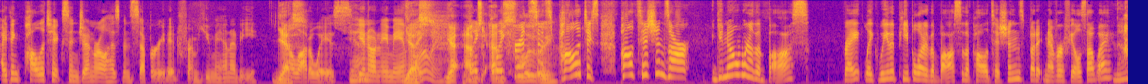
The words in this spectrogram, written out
I think politics in general has been separated from humanity Yes. in a lot of ways. Yeah. You know what I mean? Yes. Like, yeah. abs- like, like for instance, politics. Politicians are, you know, we're the boss, right? Like we, the people, are the boss of the politicians, but it never feels that way. No.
